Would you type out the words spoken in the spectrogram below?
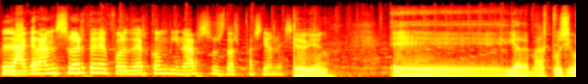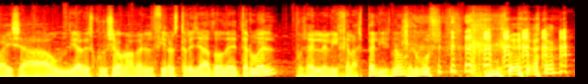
la gran suerte de poder combinar sus dos pasiones. Qué bien. Eh, y además, pues si vais a un día de excursión a ver el cielo estrellado de Teruel, pues él elige las pelis, ¿no? El bus.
